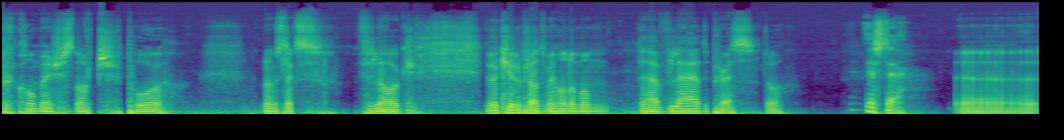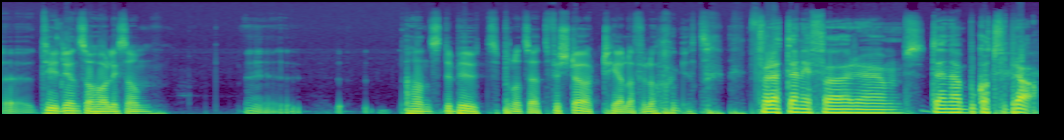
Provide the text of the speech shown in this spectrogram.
kommer snart på någon slags förlag. Det var kul att prata med honom om det här Vlad Press då. Just det. Eh, tydligen så har liksom eh, hans debut på något sätt förstört hela förlaget. För att den är för... s- den har gått för bra.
